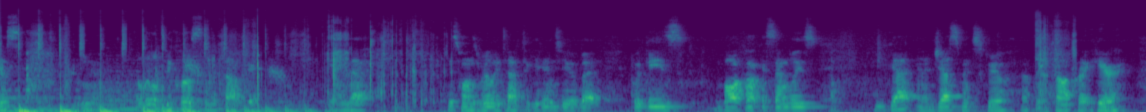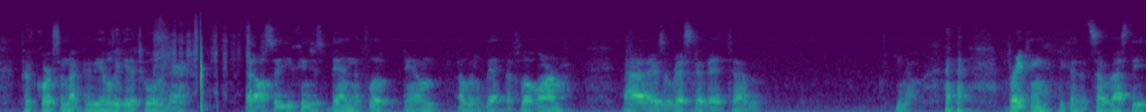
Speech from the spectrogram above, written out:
just, you know, a little too close to the top here. And uh, this one's really tough to get into, but with these ball cock assemblies, you've got an adjustment screw up at the top right here. But of course, I'm not going to be able to get a tool in there. But also, you can just bend the float down a little bit, the float arm. Uh, there's a risk of it, um, you know, breaking because it's so rusty.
